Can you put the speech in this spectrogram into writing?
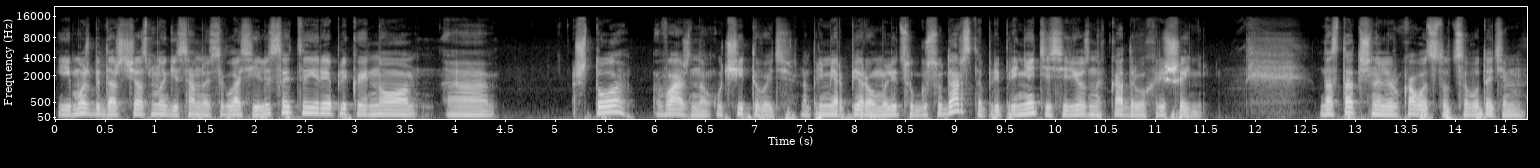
И может быть даже сейчас многие со мной согласились с этой репликой, но э, что важно учитывать, например, первому лицу государства при принятии серьезных кадровых решений? Достаточно ли руководствоваться вот этим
